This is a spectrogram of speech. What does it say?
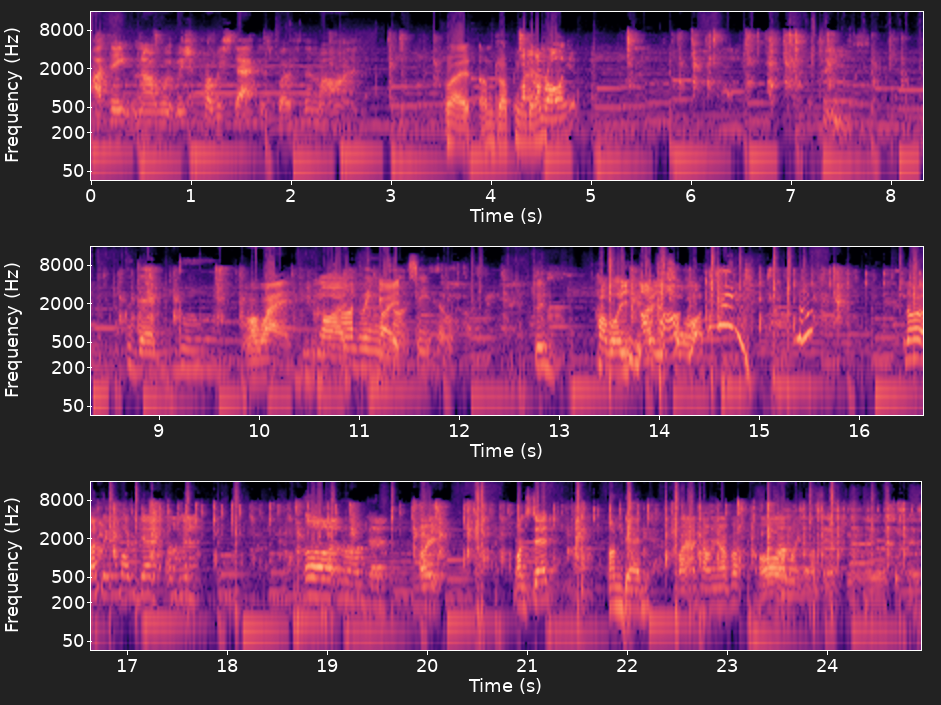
I think no. We, we should probably stack because both of them are iron. Right, I'm dropping Wait, I'm rolling it. Dead. Boom. Oh wait, Nice. Hard when you wait. can't see health. Dude, Pablo, are you, I are you still alive? can't No, I think I might be dead. I'm dead. Oh no, I'm dead. Wait. One's dead. I'm dead. Wait, I'm coming over. Oh I'm my god. definitely also dead.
